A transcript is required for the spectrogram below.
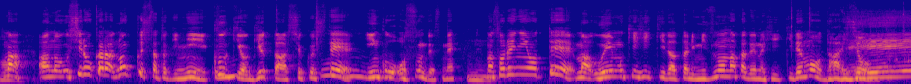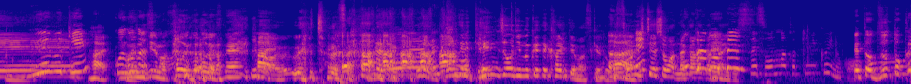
まあ、あの後ろからノックした時に空気をギュッと圧縮してうん。インクを押すんですね、ん。まあ、それによって、まあ、上向き筆記だったり水の中での筆記でも大丈夫、え上向き、はい、こういうことですか？そういうことですね。今、はい。上 ちょっと 完全に天井に向けて書いてますけど、はい。そういうシチュエーションはなかなかないです。ってそんな書きにくいのかえっと、ずっと書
